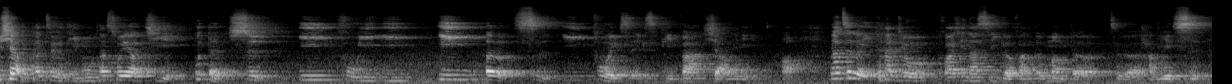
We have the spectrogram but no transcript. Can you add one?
接下来看这个题目，他说要解不等式一负一一一二四一负 x x 平方小于零。好，那这个一看就发现它是一个凡德梦的这个行列式，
